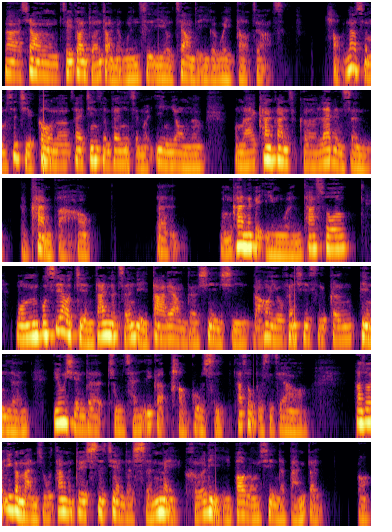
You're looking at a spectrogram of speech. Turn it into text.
那像这段短短的文字也有这样的一个味道，这样子。好，那什么是解构呢？在精神分析怎么应用呢？我们来看看这个 Levinson 的看法哈。嗯，我们看那个引文，他说。我们不是要简单的整理大量的信息，然后由分析师跟病人悠闲的组成一个好故事。他说不是这样哦，他说一个满足他们对事件的审美、合理与包容性的版本。哦，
